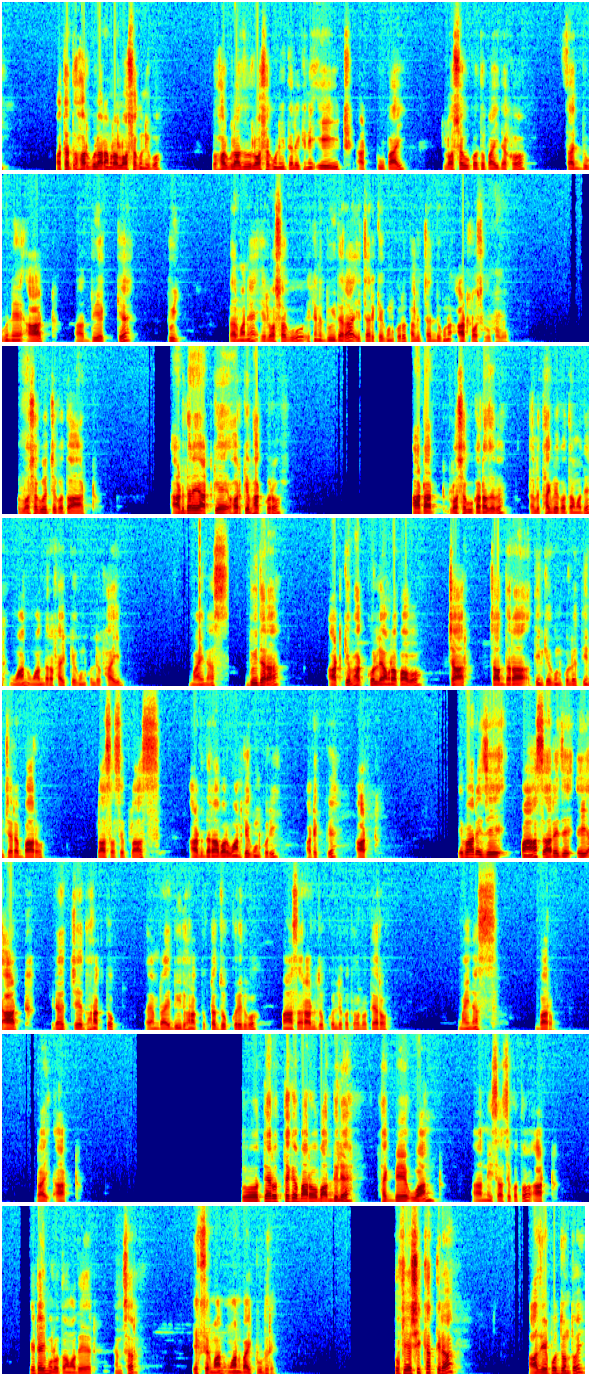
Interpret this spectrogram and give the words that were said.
অর্থাৎ হরগুলার আমরা লসাগু নিব। তো হরগুলা যদি লসাগু নিই, তাহলে এখানে এইট আর টু পাই। লসাগু কত পাই দেখো? চার দুগুণে আট আর দুই এককে দুই। তার মানে এই লসাগু এখানে দুই দ্বারা এই চারকে গুণ করো, তাহলে চার দুগুণে আট লসাগু পাবো। লসাগু হচ্ছে কত? আট। আট দ্বারা আটকে হরকে ভাগ করো। আট আট লসাগু কাটা যাবে। তাহলে থাকবে কত আমাদের? ওয়ান। ওয়ান দ্বারা ফাইভকে গুণ করলে ফাইভ মাইনাস দুই দ্বারা আটকে ভাগ করলে আমরা পাবো চার। চার দ্বারা তিনকে গুণ করলে তিন, চারে বারো। প্লাস আছে প্লাস আট দ্বারা আবার ওয়ানকে গুণ করি, আটেককে আট। এবার এই যে পাঁচ আর এই যে এই আট, এটা হচ্ছে ধনাত্মক। তাই আমরা এই দুই ধনাত্মকটা যোগ করে দেব। পাঁচ আর আট যোগ করলে কত হলো? তেরো। মাইনাস বারো বাই আট। তো তেরো থেকে বারো বাদ দিলে থাকবে ওয়ান, আর নিচে আছে কত? আট। এটাই মূলত আমাদের অ্যান্সার। এক্সের মান ওয়ান বাই টু ধরে। তো প্রিয় শিক্ষার্থীরা, আজ এ পর্যন্তই।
